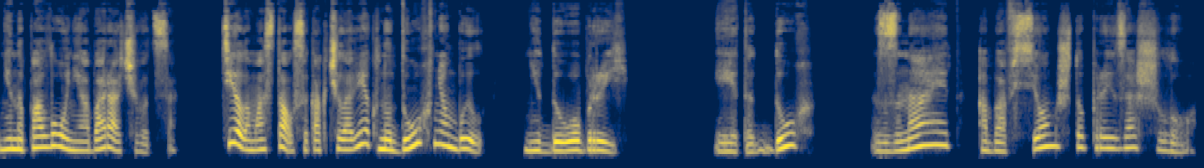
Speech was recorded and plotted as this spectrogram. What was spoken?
не на полоне оборачиваться. Телом остался как человек, но дух в нем был недобрый. И этот дух знает обо всем, что произошло.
